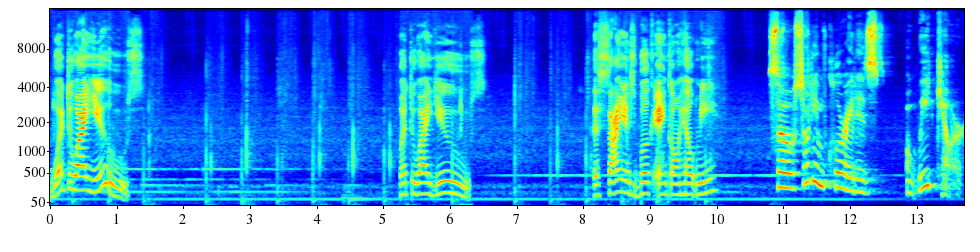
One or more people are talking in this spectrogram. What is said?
What do I use? What do I use? The science book ain't gonna help me. So, sodium chlorate is a weed killer.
